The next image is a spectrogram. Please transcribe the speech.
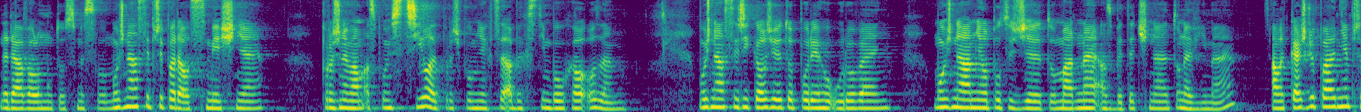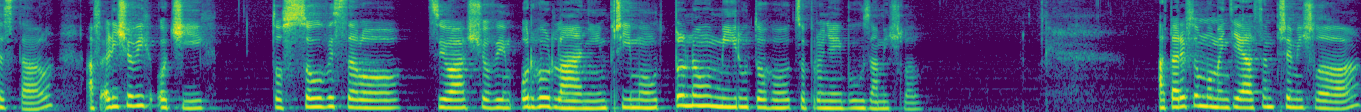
Nedávalo mu to smysl. Možná si připadal směšně, proč nemám aspoň střílet, proč po mně chce, abych s tím bouchal o zem. Možná si říkal, že je to pod jeho úroveň, možná měl pocit, že je to marné a zbytečné, to nevíme, ale každopádně přestal a v Elišových očích to souviselo s Joášovým odhodláním přijmout plnou míru toho, co pro něj Bůh zamýšlel. A tady v tom momentě já jsem přemýšlela,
